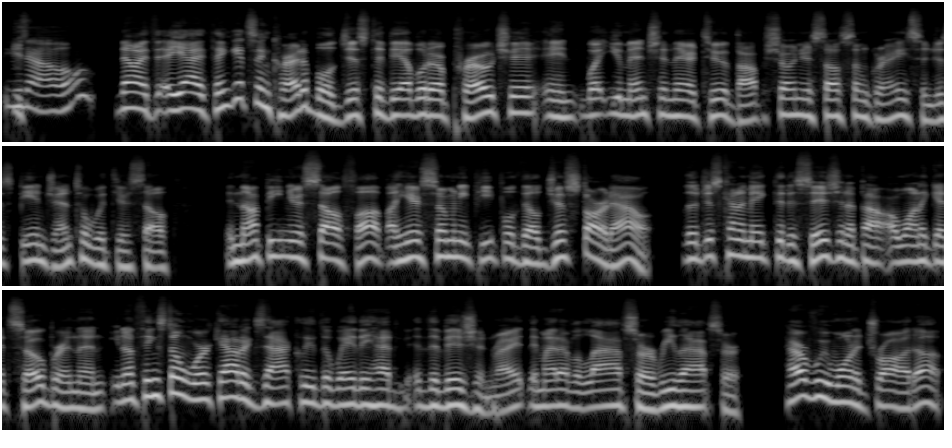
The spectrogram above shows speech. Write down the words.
you know? No i th- yeah i think it's incredible just to be able to approach it and what you mentioned there too about showing yourself some grace and just being gentle with yourself and not beating yourself up. I hear so many people they'll just start out. They'll just kind of make the decision about i want to get sober and then you know things don't work out exactly the way they had the vision right? They might have a lapse or a relapse or however we want to draw it up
